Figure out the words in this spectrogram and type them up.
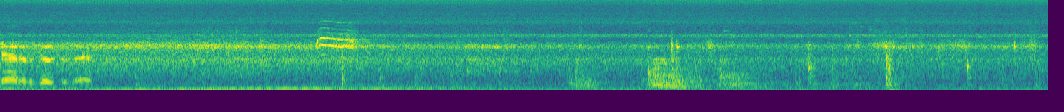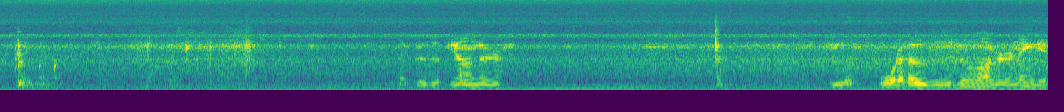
it'll go to there. Yonder. See the water hoses that no longer are needed.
